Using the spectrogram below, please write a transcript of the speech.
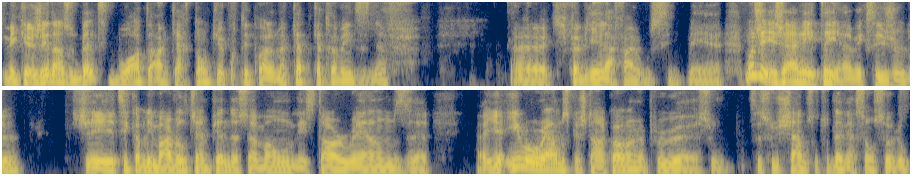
Mais que j'ai dans une belle petite boîte en carton qui a coûté probablement 4,99. Euh, qui fait bien l'affaire aussi. Mais euh, moi, j'ai arrêté hein, avec ces jeux-là. J'ai, tu sais, comme les Marvel Champions de ce monde, les Star Realms. Euh, il y a Hero Realms que j'étais encore un peu sous, sous le charme, surtout de la version solo.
